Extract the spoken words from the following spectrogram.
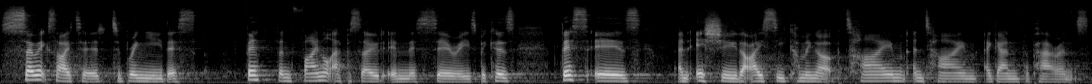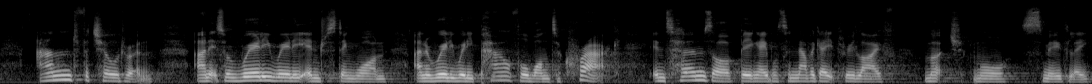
so excited to bring you this fifth and final episode in this series because this is an issue that I see coming up time and time again for parents and for children. And it's a really, really interesting one and a really, really powerful one to crack in terms of being able to navigate through life much more smoothly.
